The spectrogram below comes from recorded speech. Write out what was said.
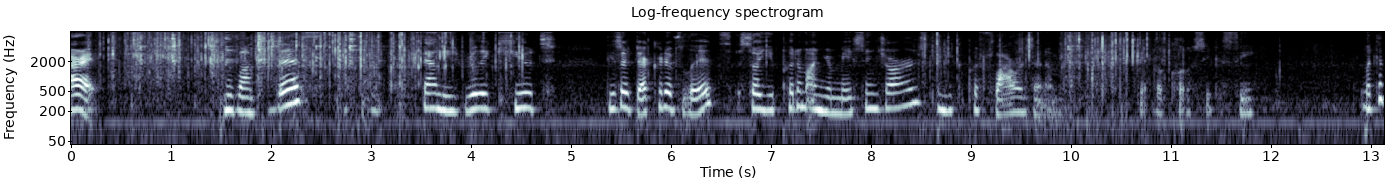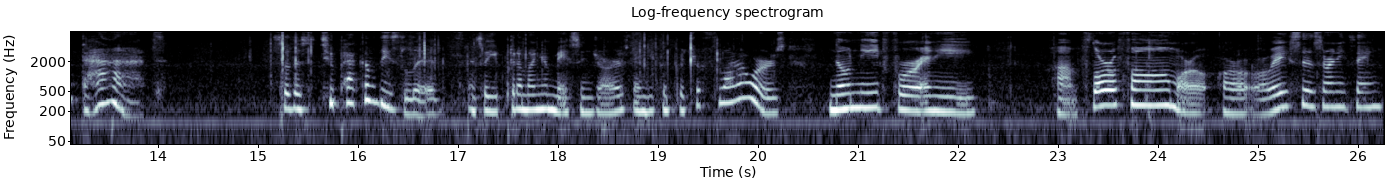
Alright. Move on to this. Found these really cute, these are decorative lids. So you put them on your mason jars and you can put flowers in them. Get real close you can see. Look at that. So there's a two pack of these lids. And so you put them on your mason jars and you can put your flowers. No need for any um, floral foam or, or oasis or anything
